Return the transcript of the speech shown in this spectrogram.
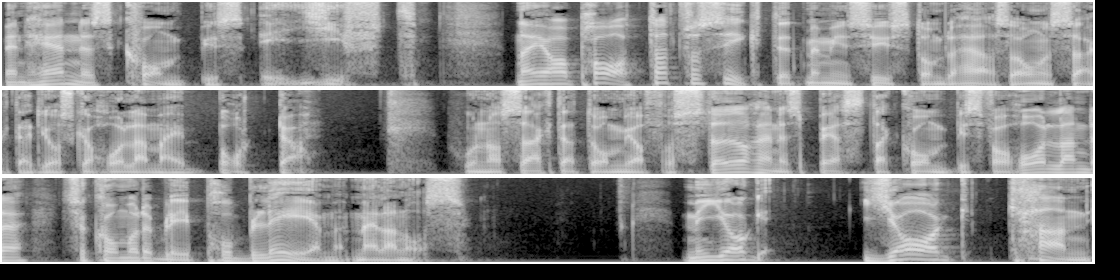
Men hennes kompis är gift. När jag har pratat försiktigt med min syster om det här så har hon sagt att jag ska hålla mig borta. Hon har sagt att om jag förstör hennes bästa kompis förhållande så kommer det bli problem mellan oss. Men jag, jag kan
